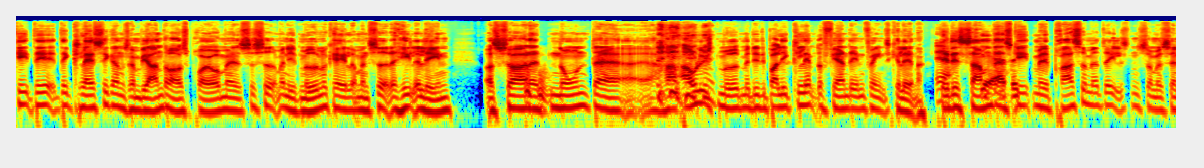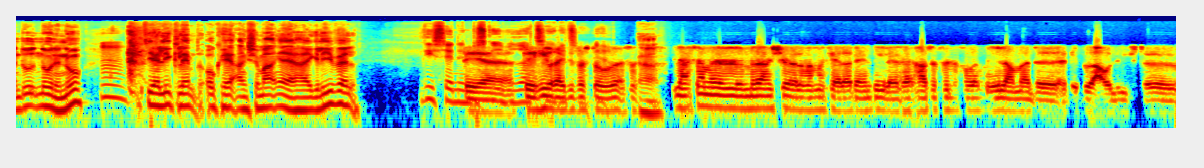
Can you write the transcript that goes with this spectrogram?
sket, det, det er klassikeren, som vi andre også prøver med. Så sidder man i et mødelokale, og man sidder der helt alene. Og så er der nogen, der har aflyst mødet, men det er bare lige glemt at fjerne det inden for ens kalender. Ja. Det er det samme, Ja, der er det- sket med pressemeddelelsen, som er sendt ud nu er det nu. Mm. De har lige glemt, okay, arrangementet er her ikke alligevel. Lige sende en Det besked er, videre. det er helt rigtigt forstået. Altså, ja. Jeg som med, med arrangør, eller hvad man kalder det, en del af det, har selvfølgelig fået en mail om, at, øh, at det er blevet aflyst. Øh,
